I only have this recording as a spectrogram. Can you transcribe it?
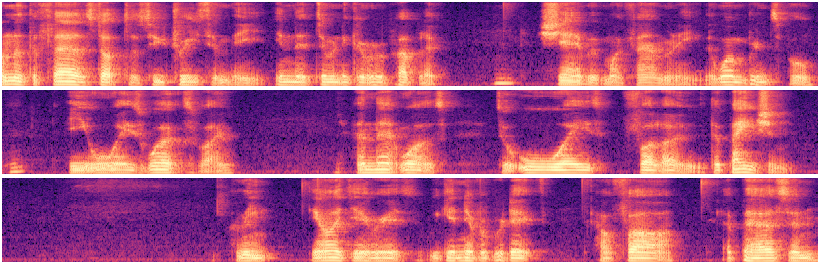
one of the first doctors who treated me in the Dominican Republic shared with my family the one principle he always works by, and that was to always follow the patient. I mean, the idea is we can never predict how far a person,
